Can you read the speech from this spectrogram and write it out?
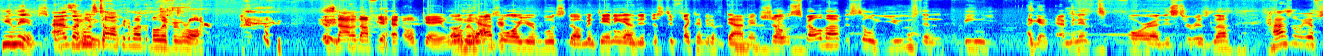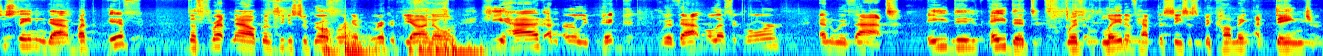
He lives. As I was completely. talking about the Malefic Roar. it's not enough yet. Okay, a Oh, little he has warrior boots though, maintaining and they just deflect a bit of damage. So spell valve is still used and being again eminent for uh, this Terizla. Has a way of sustaining that, but if the threat now continues to grow for Requitiano, he had an early pick with that Malefic Roar, and with that, aided, aided with Blade of Heptaseas becoming a danger.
